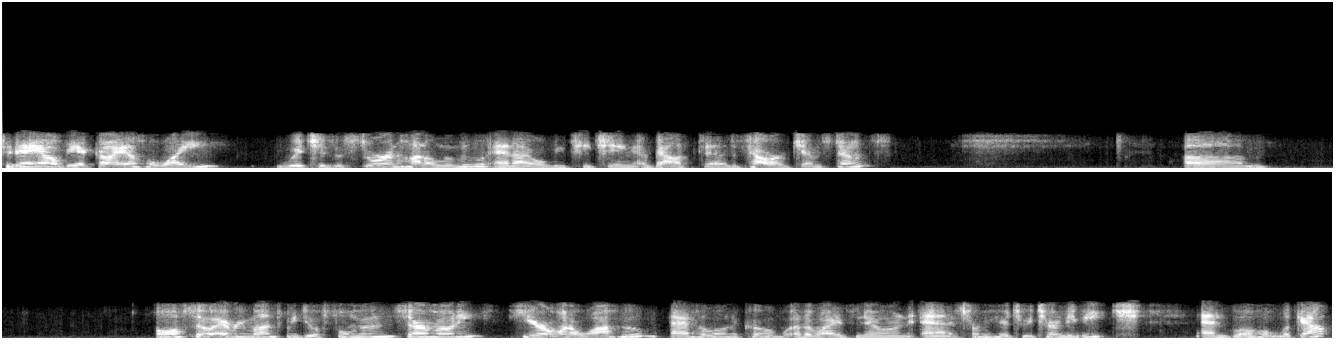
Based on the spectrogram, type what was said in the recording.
today I'll be at Gaia Hawaii, which is a store in Honolulu, and I will be teaching about uh, the power of gemstones. Um, also, every month we do a full moon ceremony here on Oahu at Halona Cove, otherwise known as From Here to Eternity Beach and Blowhole Lookout.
